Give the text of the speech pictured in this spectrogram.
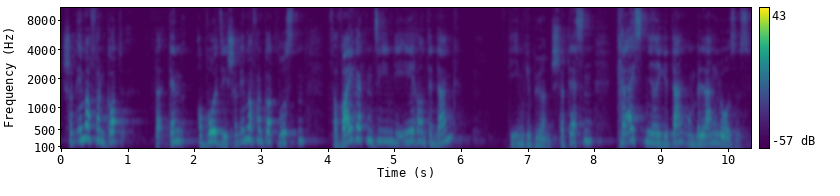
schon immer von Gott, denn obwohl sie schon immer von Gott wussten, verweigerten sie ihm die Ehre und den Dank, die ihm gebühren. Stattdessen kreisten ihre Gedanken um Belangloses.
